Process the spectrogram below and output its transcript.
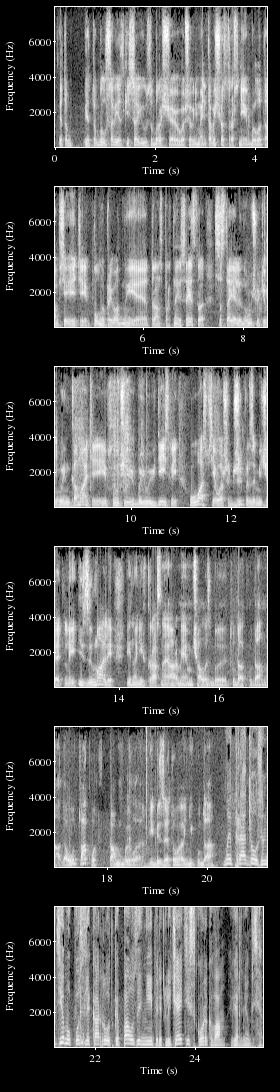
Это, это был Советский Союз, обращаю ваше внимание. Там еще страшнее было. Там все эти полноприводные транспортные средства состояли на учете в военкомате. И в случае боевых действий у вас все ваши джипы замечательные изымали. И на них Красная Армия мчалась бы туда, куда надо. Вот так вот там было. И без этого никуда. Мы продолжим тему после короткой паузы. Не переключайтесь, скоро к вам вернемся.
